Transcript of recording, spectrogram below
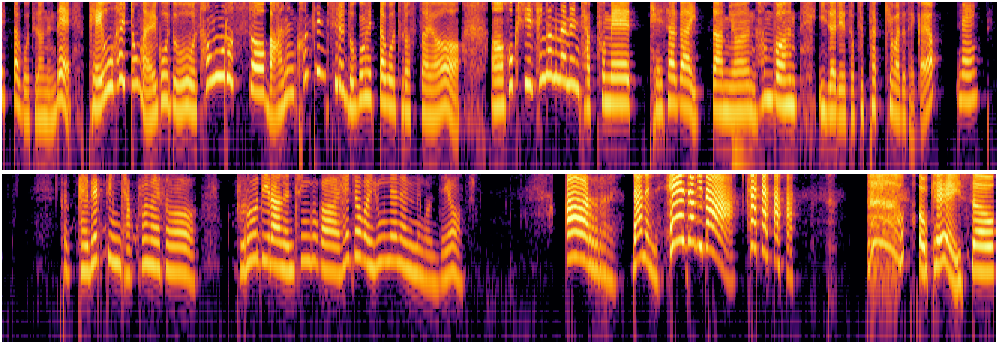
했다고 들었는데 배우 활동 말고도 성우로서 많은 컨텐츠를 녹음했다고 들었어요. 어, 혹시 생각나는 작품에 대사가 있다면 한번 이 자리에서 부탁해봐도 될까요? 네. 그 베베핀 작품에서 브로디라는 친구가 해적을 흉내내는 건데요. 아, 나는 해적이다! Okay, so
